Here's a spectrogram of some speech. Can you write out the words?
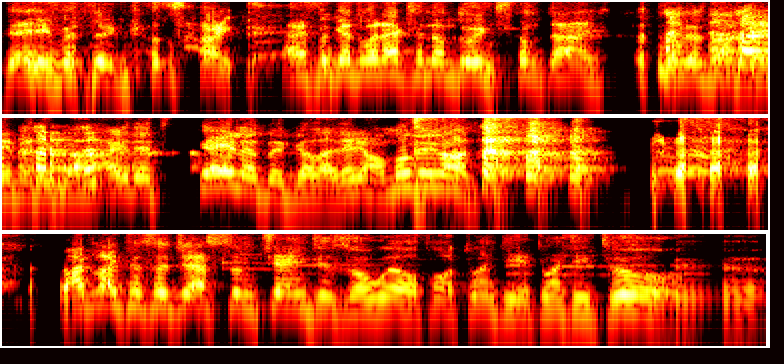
David Sorry, I forget what accent I'm doing sometimes. This is not David it's Caleb. Anyway, moving on. I'd like to suggest some changes, or will, for 2022.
